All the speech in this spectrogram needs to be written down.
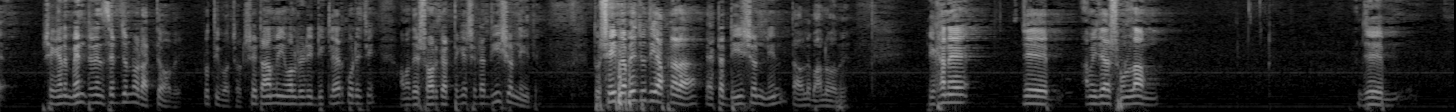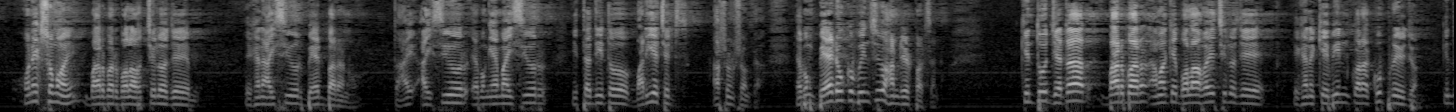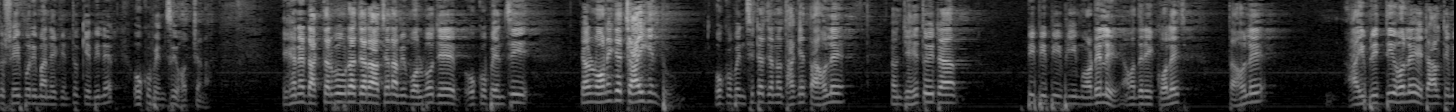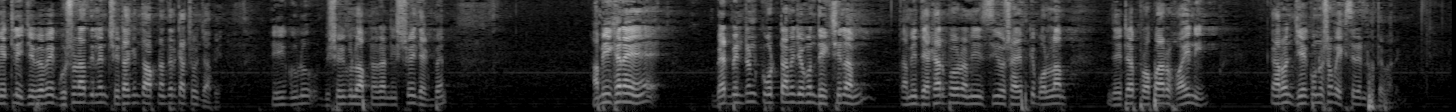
সেখানে মেনটেনেন্সের জন্য রাখতে হবে প্রতি বছর। সেটা আমি অলরেডি ডিক্লেয়ার করেছি, আমাদের সরকার থেকে সেটা ডিসিশন নিয়েছে। তো সেইভাবে যদি আপনারা একটা ডিসিশন নিন, তাহলে ভালো হবে। এখানে যে আমি যা শুনলাম যে অনেক সময় বারবার বলা হচ্ছিল যে এখানে আইসিউর বেড বাড়ানো। তো আইসিইউর এবং এমআইসিউর ইত্যাদি তো বাড়িয়েছে আসন সংখ্যা এবং বেড অকুপেন্সিও হান্ড্রেড পার্সেন্ট কিন্তু যেটা বারবার আমাকে বলা হয়েছিল যে এখানে কেবিন করা খুব প্রয়োজন, কিন্তু সেই পরিমাণে কিন্তু কেবিনের অকুপেন্সি হচ্ছে না। এখানে ডাক্তারবাবুরা যারা আছেন, আমি বলব যে অকুপেন্সি কারণ অনেকে চাই কিন্তু অকুপেন্সিটা যেন থাকে তাহলে, কারণ যেহেতু এটা পিপিপিপি মডেলে আমাদের এই কলেজ তাহলে আয় বৃদ্ধি হলে এটা আলটিমেটলি যেভাবে ঘোষণা দিলেন সেটা কিন্তু আপনাদের কাছেও যাবে। এইগুলো বিষয়গুলো আপনারা নিশ্চয়ই দেখবেন। আমি এখানে ব্যাডমিন্টন কোর্টটা আমি যখন দেখছিলাম, আমি দেখার পর আমি সিও সাহেবকে বললাম যে এটা প্রপার হয়নি। কারণ যে কোনো সময় অ্যাক্সিডেন্ট হতে পারে।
